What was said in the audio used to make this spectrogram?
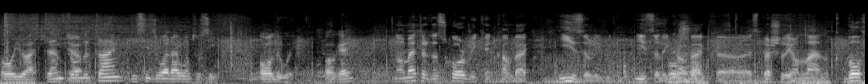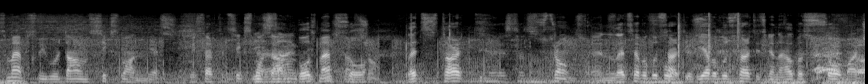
or you attempt all the time. This is what I want to see, all the way. Okay. No matter the score, we can come back easily. We can easily come back, uh, especially on land. Both maps, we were down 6-1. Yes. We started 6-1 down time both maps, so strong. let's start strong and let's have a good start. If we have a good start, it's gonna help us so much.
